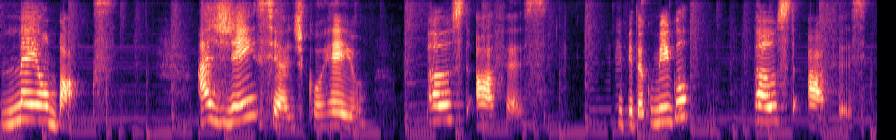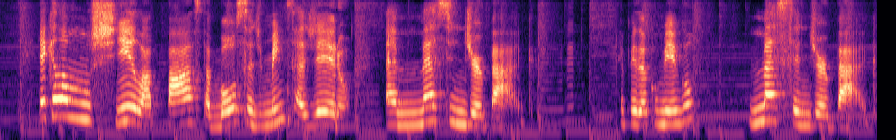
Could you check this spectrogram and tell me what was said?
Mailbox. Agência de correio, post office. Repita comigo: post office. E aquela mochila, pasta, bolsa de mensageiro é messenger bag. Repita comigo: messenger bag.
